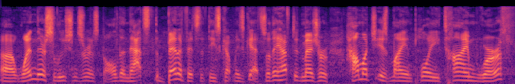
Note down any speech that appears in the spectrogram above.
uh, when their solutions are installed, and that's the benefits that these companies get. So they have to measure how much is my employee time worth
